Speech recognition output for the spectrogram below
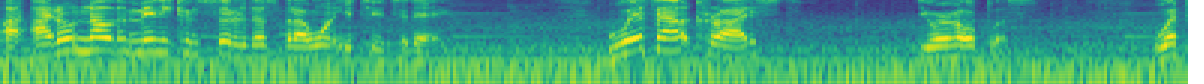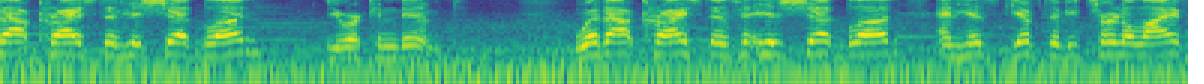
I, I don't know that many consider this, but I want you to today. Without Christ, you are hopeless. Without Christ and his shed blood, you are condemned. Without Christ and his shed blood and his gift of eternal life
